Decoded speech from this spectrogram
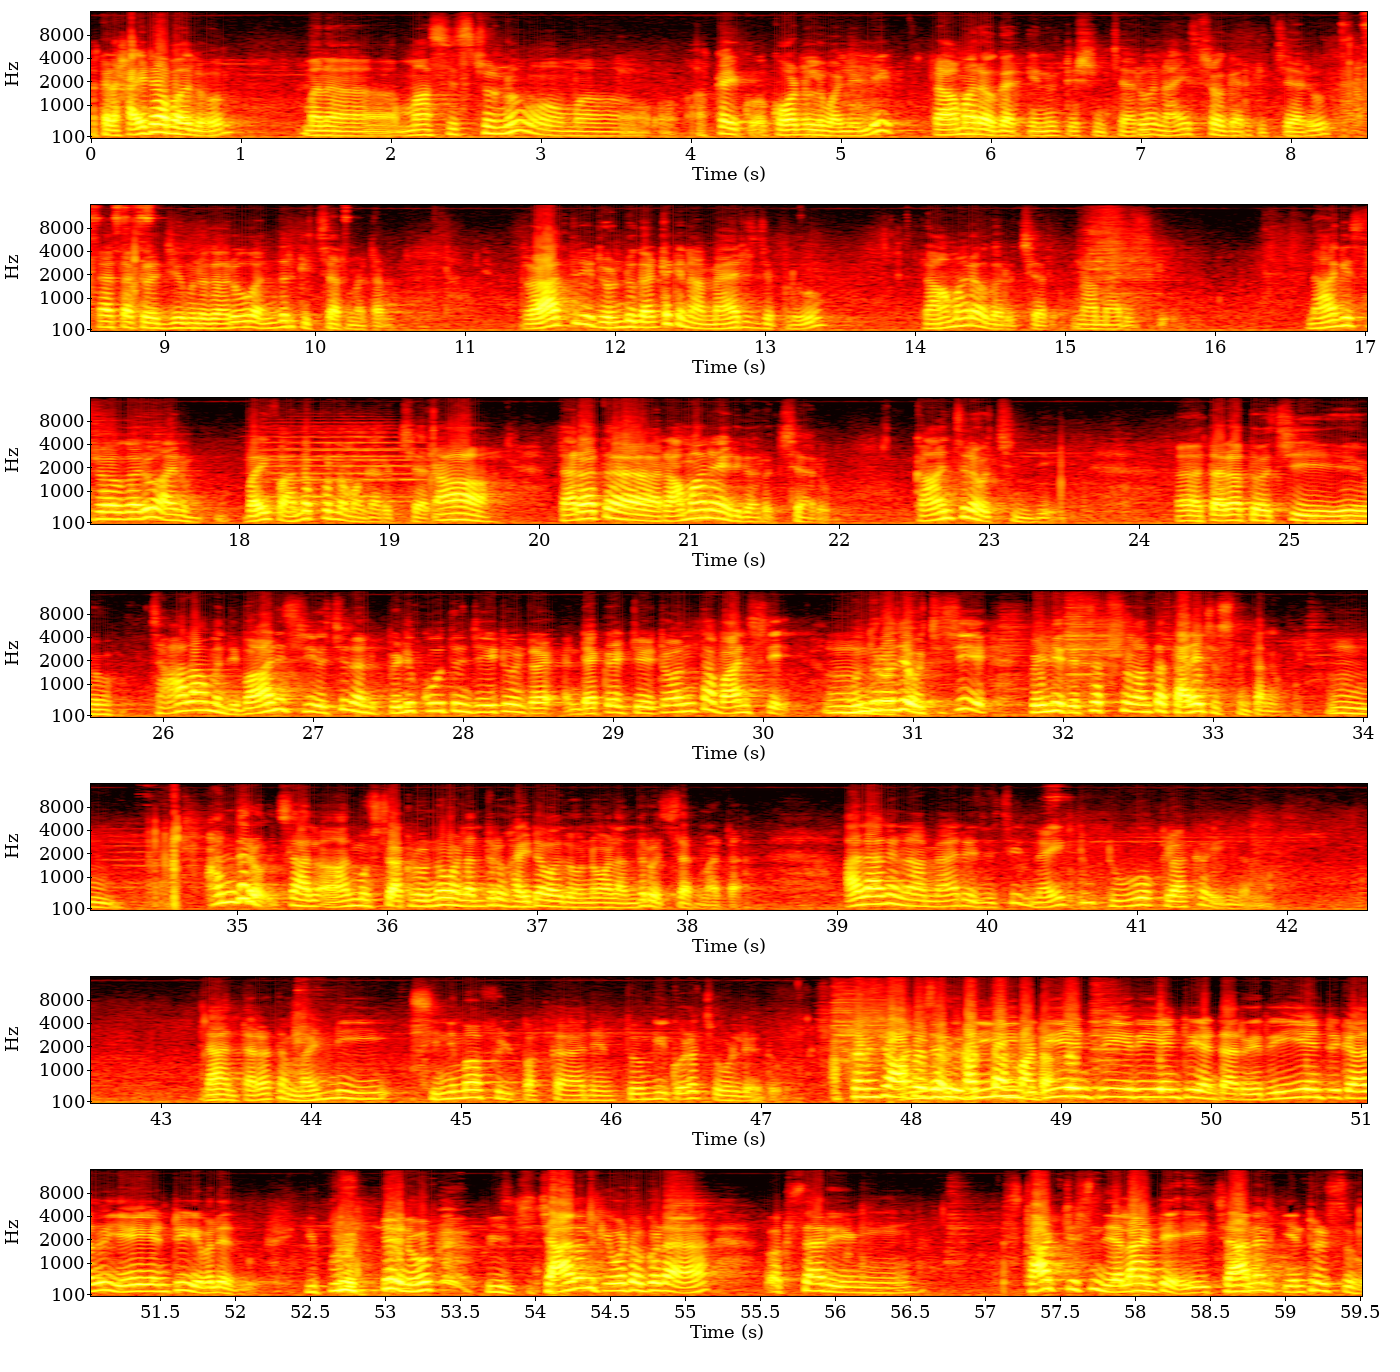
అక్కడ హైదరాబాద్లో మన మా సిస్టర్ను మా అక్కయ్య కోడలు వాళ్ళు వెళ్ళి రామారావు గారికి ఇన్విటేషన్ ఇచ్చారు నాగేశ్వరరావు గారికి ఇచ్చారు. లేకపోతే అక్కడ జీవన గారు అందరికి ఇచ్చారన్నమాట. రాత్రి రెండు గంటలకి నా మ్యారేజ్ ఎప్పుడు? రామారావు గారు వచ్చారు నా మ్యారేజ్కి నాగేశ్వరరావు గారు ఆయన వైఫ్ అన్నపూర్ణమ్మ గారు వచ్చారు. తర్వాత రామానాయుడు గారు వచ్చారు. కాంచన వచ్చింది. తర్వాత వచ్చి చాలామంది వాణిశ్రీ వచ్చి నన్ను పెళ్ళి కూతురు చేయటం డెకరేట్ చేయటం అంతా వాణిశ్రీ. ముందు రోజే వచ్చేసి పెళ్ళి రిసెప్షన్ అంతా తనే చూసుకుంటాను. అందరూ చాలా ఆల్మోస్ట్ అక్కడ ఉన్న వాళ్ళందరూ హైదరాబాద్లో ఉన్న వాళ్ళందరూ వచ్చారనమాట అలాగా నా మ్యారేజ్ వచ్చి నైట్ టూ ఓ క్లాక్ అయిందమ్మా దాని తర్వాత మళ్ళీ సినిమా ఫీల్డ్ పక్క నేను తొంగి కూడా చూడలేదు. అక్కడి నుంచి ఆపేశారు కట్ అనమాట రీ ఎంట్రీ రీ ఎంట్రీ అంటారు. రీ ఎంట్రీ కాదు ఏ ఎంట్రీ ఇవ్వలేదు. ఇప్పుడు నేను ఈ ఛానల్కి ఇవ్వడం కూడా ఒకసారి స్టార్ట్ చేసింది ఎలా అంటే ఈ ఛానల్కి ఇంట్రెస్ట్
